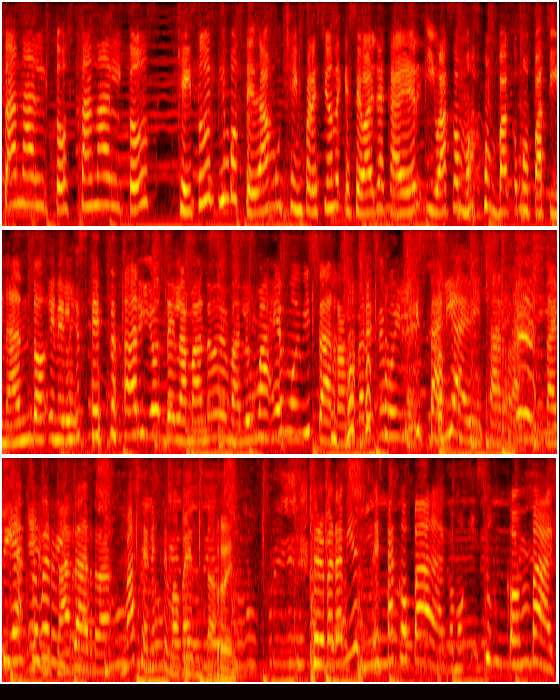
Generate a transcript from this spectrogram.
tan altos, tan altos, que todo el tiempo te da mucha impresión de que se vaya a caer y va como, va como patinando en el escenario de la mano de Maluma. Es muy bizarro, me parece muy lindo. Talía de bizarra. Talía Sí, es súper bizarra. bizarra. Más en este momento. Re. Pero para mí es- está copada, como hizo un comeback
